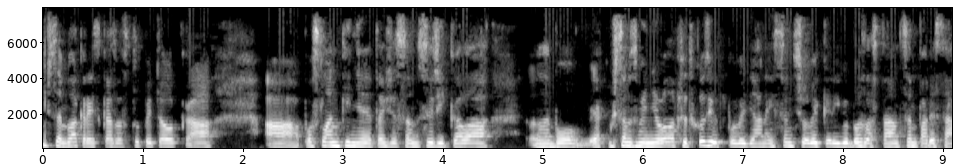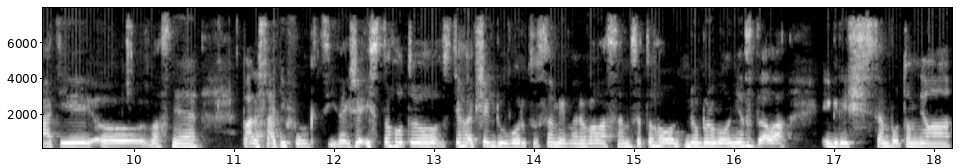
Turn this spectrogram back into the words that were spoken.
už jsem byla krajská zastupitelka a poslankyně, takže jsem si říkala, nebo jak už jsem zmiňovala předchozí odpovědi, já nejsem člověk, který by byl zastáncem 50, eh, vlastně 50 funkcí. Takže i z tohoto, z těchto všech důvodů, co jsem jmenovala, jsem se toho dobrovolně vzdala, i když jsem potom měla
